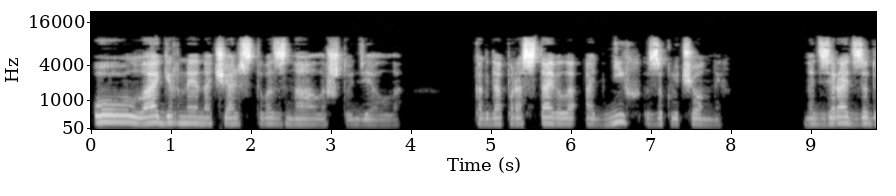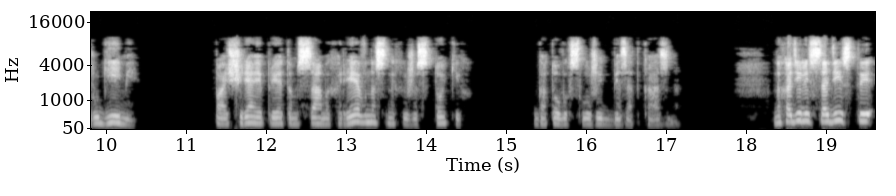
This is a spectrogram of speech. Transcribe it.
О, лагерное начальство знало, что делало, когда пораставило одних заключенных надзирать за другими, поощряя при этом самых ревностных и жестоких, готовых служить безотказно. Находились садисты,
